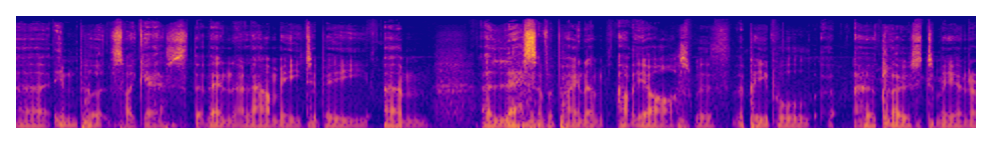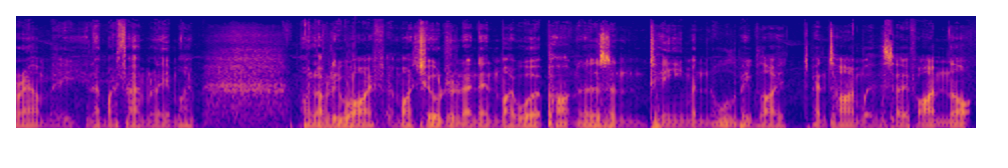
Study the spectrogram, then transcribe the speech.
uh, inputs, I guess, that then allow me to be um, a less of a pain up the arse with the people uh, who are close to me and around me. You know, my family, my my lovely wife and my children, and then my work partners and team and all the people I spend time with. So if I'm not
